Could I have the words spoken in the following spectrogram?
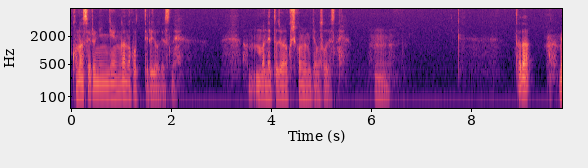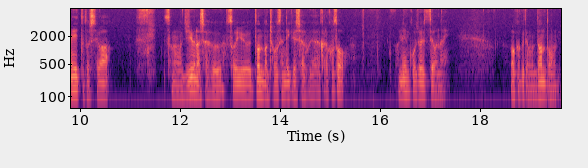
こなせる人間が残ってるようですね、まあ、ネット上の口コミを見てもそうですね。うん。ただメリットとしてはその自由な社風そういうどんどん挑戦できる社風であるからこそ年功序列ではない。若くてもどんどん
